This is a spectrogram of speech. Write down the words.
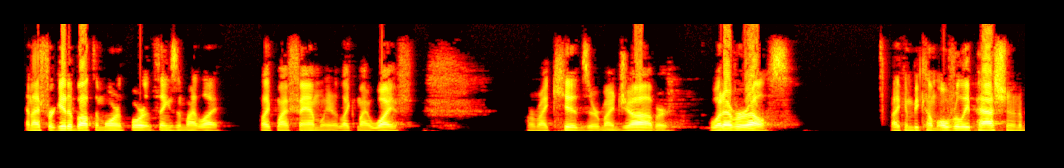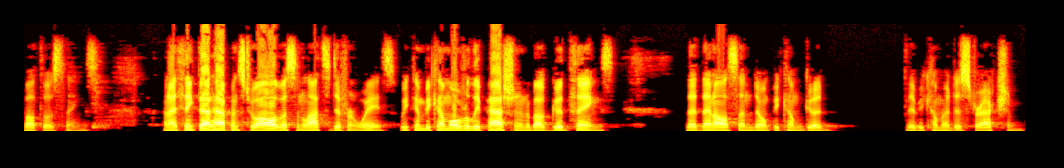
And I forget about the more important things in my life, like my family, or like my wife, or my kids, or my job, or whatever else. I can become overly passionate about those things. And I think that happens to all of us in lots of different ways. We can become overly passionate about good things that then all of a sudden don't become good. They become a distraction.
